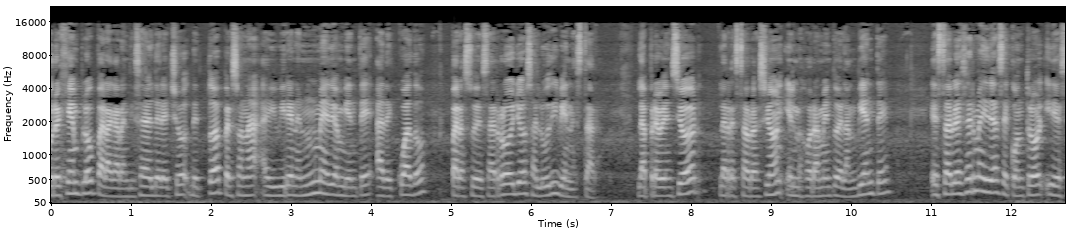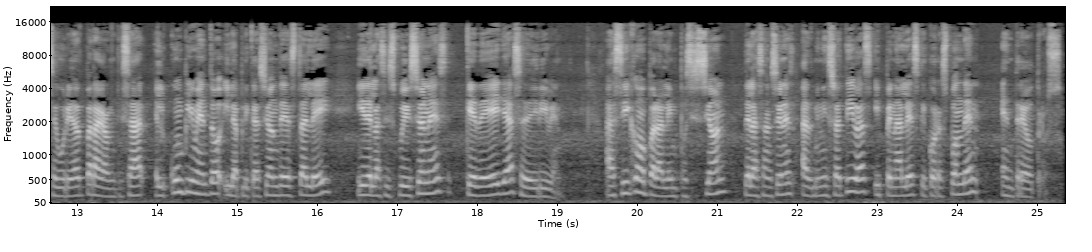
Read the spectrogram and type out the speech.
por ejemplo, para garantizar el derecho de toda persona a vivir en un medio ambiente adecuado para su desarrollo, salud y bienestar, la prevención, la restauración y el mejoramiento del ambiente, establecer medidas de control y de seguridad para garantizar el cumplimiento y la aplicación de esta ley y de las disposiciones que de ella se deriven así como para la imposición de las sanciones administrativas y penales que corresponden, entre otros.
